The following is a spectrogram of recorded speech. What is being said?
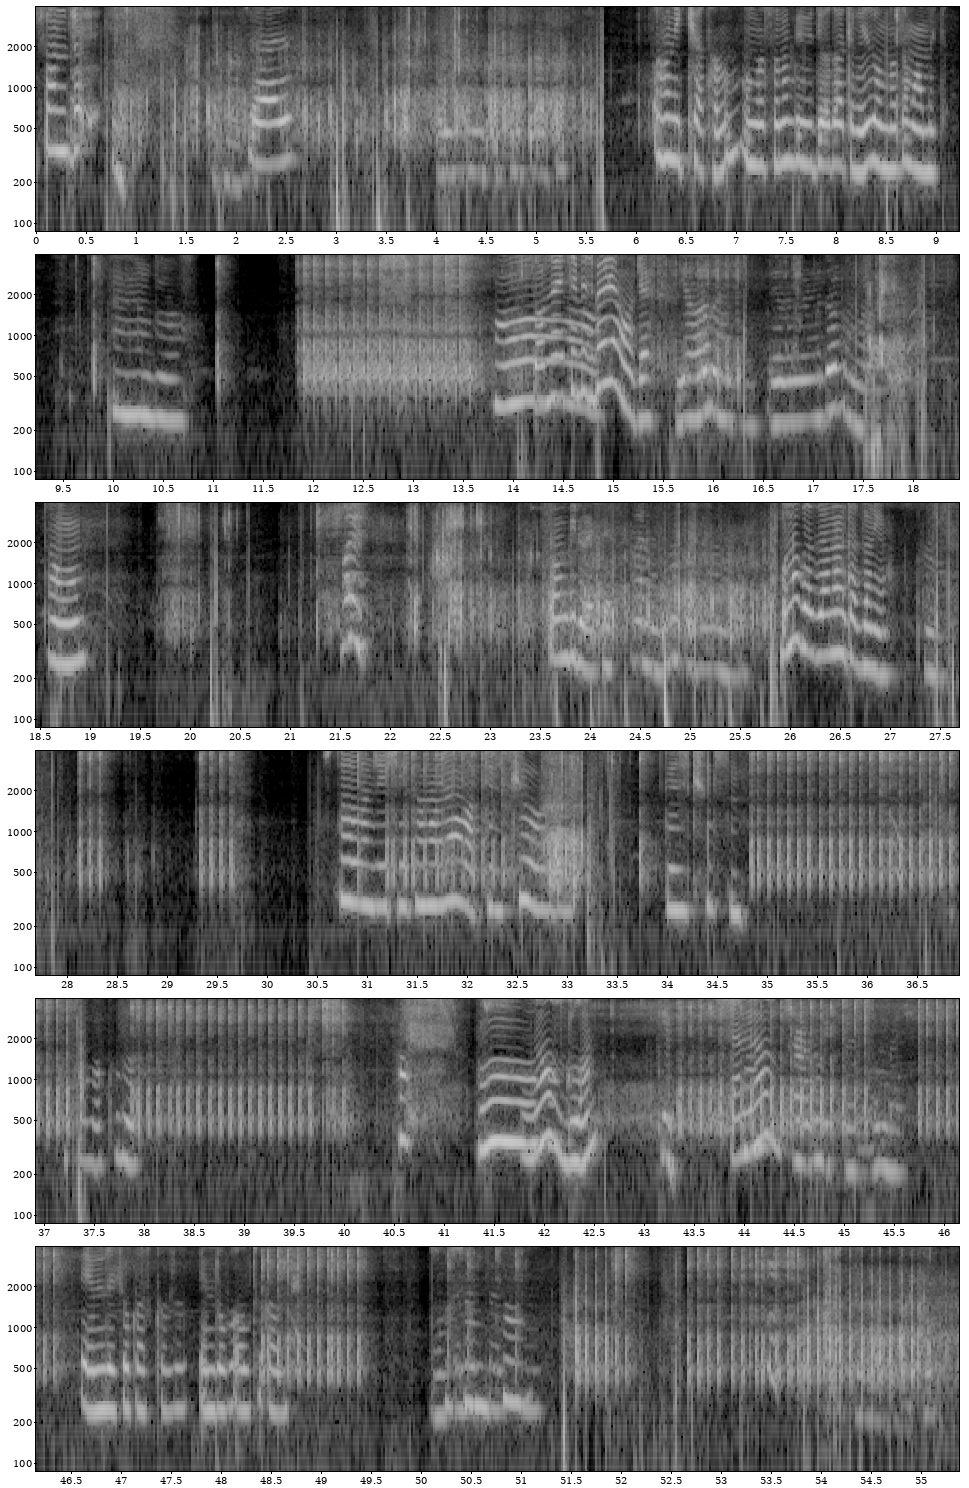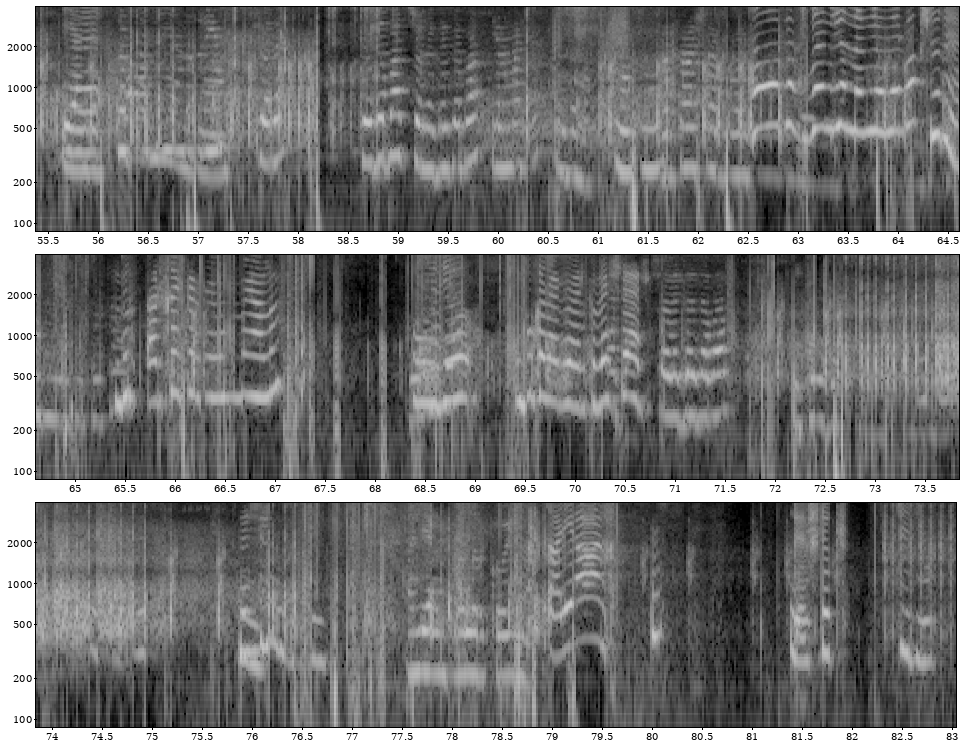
Son dört... Güzel. O yüzden tekrar 12 atalım. Ondan sonra bir video daha çekeceğiz. Onun adı Muhammed. Hmm, diyor. Son VS'miz böyle mi olacak? Ya ben evim 24'üm var. Tamam. Hayır. Son bir VS. Aynen bunu kazanamadım. Bunu kazanan kazanıyor. Tamam. Mustafa bence şeytan oynama bak gözüküyor. Gözükürsün. Kutu bak vuruyor. Ne hızlı lan? Kim? Sen ne hızlı? Şarjım bitti. 15. Benim de çok az kaldı. Benim de 6 kalmış. Sen çok. Beğendim. Dur ben bir yanında durayım. Şöyle. Göze bas şöyle göze bas. Yanıma gel. Göze bas. Arkadaşlar bu arada. Ha bak ben biliyorum ben biliyorum ver bak şuraya. Dur arkadaşlar telefonunu Bu video bu kadardı arkadaşlar. Şöyle göze bas. İkimiz de. Hadi yani buraları koyma. Alihan. Görüştük. Gidiyor.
